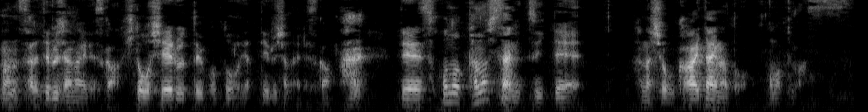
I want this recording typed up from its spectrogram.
まあ、うんされてるじゃないですか。人を教えるということをやっているじゃないですか。はい。で、そこの楽しさについて話を伺いたいなと思ってます。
